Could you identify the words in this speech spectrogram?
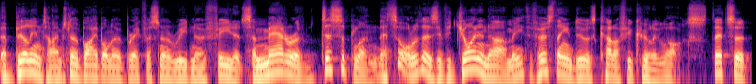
a billion times, no Bible, no breakfast, no read, no feed. It's a matter of discipline. That's all it is. If you join an army, the first thing you do is cut off your curly locks. That's it.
